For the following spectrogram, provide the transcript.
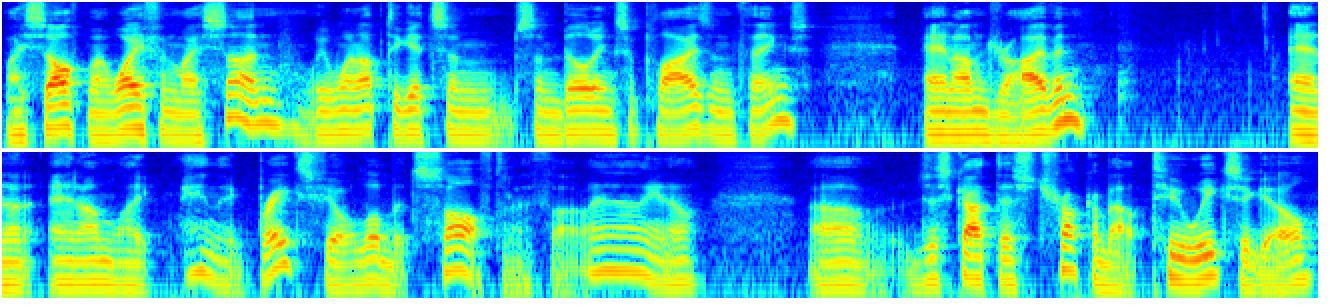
myself, my wife, and my son, we went up to get some, some building supplies and things. And I'm driving, and, and I'm like, man, the brakes feel a little bit soft. And I thought, well, you know, uh, just got this truck about two weeks ago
